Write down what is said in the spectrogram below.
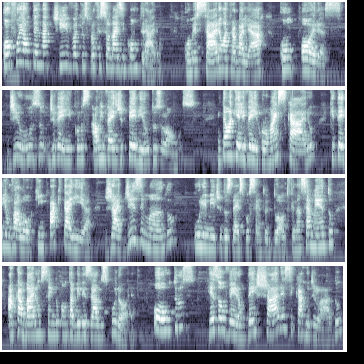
Qual foi a alternativa que os profissionais encontraram? Começaram a trabalhar com horas de uso de veículos ao invés de períodos longos. Então, aquele veículo mais caro, que teria um valor que impactaria já dizimando o limite dos 10% do autofinanciamento, acabaram sendo contabilizados por hora. Outros resolveram deixar esse carro de lado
